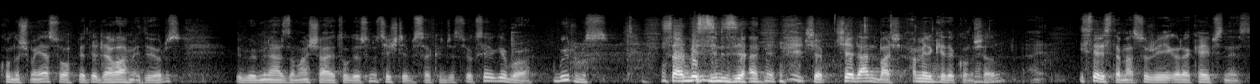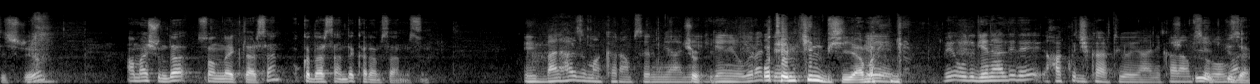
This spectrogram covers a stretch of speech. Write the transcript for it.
konuşmaya, sohbete devam ediyoruz. Bir bölümün her zaman şahit oluyorsunuz. Hiç de bir sakıncası yok. Sevgi Boğa, buyurunuz. Serbestsiniz yani. Şey, şeyden baş, Amerika'da konuşalım. İster istemez Suriye, Irak'a hepsine sıçrıyor. Ama şunu da sonuna eklersen, o kadar sen de karamsar mısın? E, ben her zaman karamsarım yani Çok iyi. genel olarak. O ve- temkin bir şey ama. Evet. Ve o da genelde de haklı çıkartıyor yani karamsar İyi, olmak. güzel.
